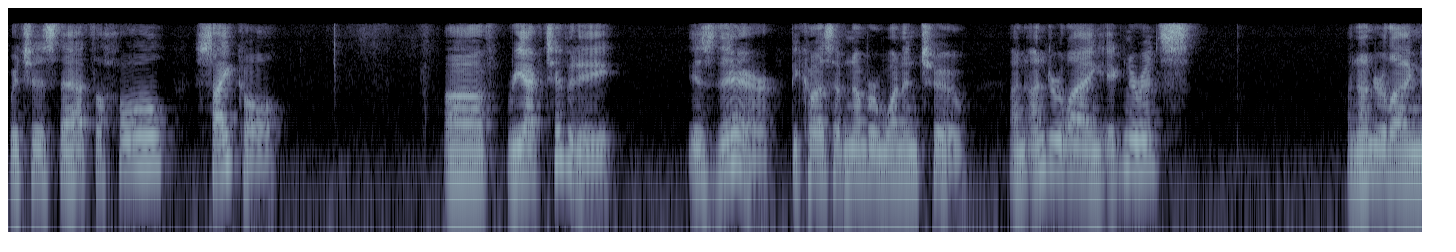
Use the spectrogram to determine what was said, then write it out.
which is that the whole cycle of reactivity is there because of number one and two an underlying ignorance, an underlying,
